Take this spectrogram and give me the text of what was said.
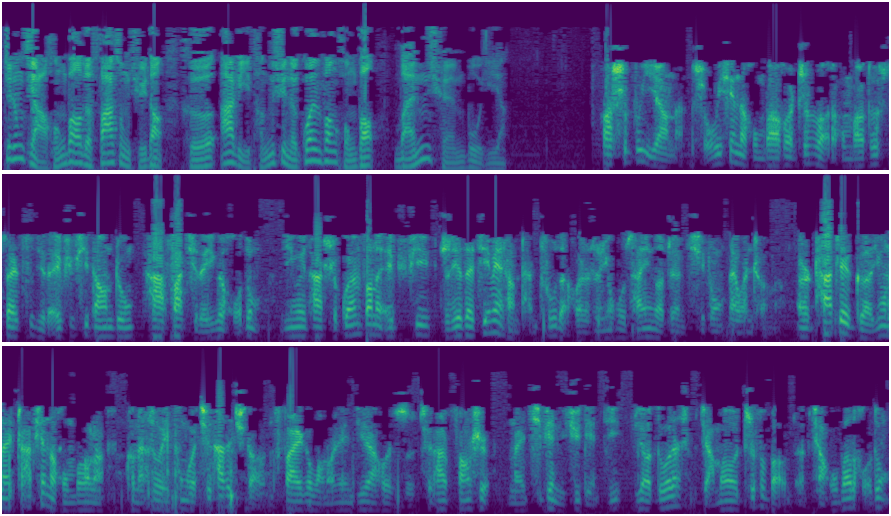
这种假红包的发送渠道和阿里、腾讯的官方红包完全不一样。啊，是不一样的。是微信的红包或支付宝的红包，都是在自己的 APP 当中，它发起的一个活动，因为它是官方的 APP 直接在界面上弹出的，或者是用户参与到这其中来完成的。而它这个用来诈骗的红包呢，可能是会通过其他的渠道发一个网络链接啊，或者是其他方式来欺骗你去点击。比较多的是假冒支付宝的抢红包的活动，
